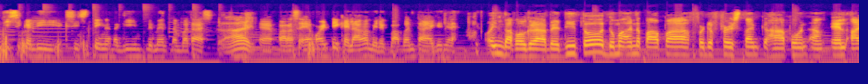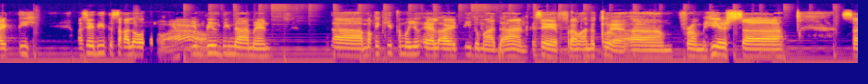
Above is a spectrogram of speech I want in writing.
physically existing na nag implement ng batas. Right. Eh, para sa MRT, kailangan may nagbabantay, ganyan. Ay, ko, grabe. Dito, dumaan na papa for the first time kahapon ang LRT. Kasi dito sa Caloocan, wow. yung building namin, uh, makikita mo yung LRT dumadaan. Kasi from ano to eh, um, from here sa sa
